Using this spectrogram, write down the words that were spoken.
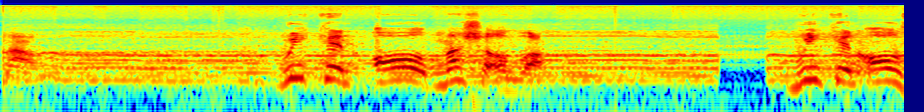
mouth? We can all, mashallah, we can all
